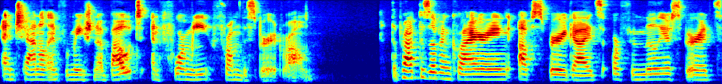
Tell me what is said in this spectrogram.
and channel information about and for me from the spirit realm. The practice of inquiring of spirit guides or familiar spirits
